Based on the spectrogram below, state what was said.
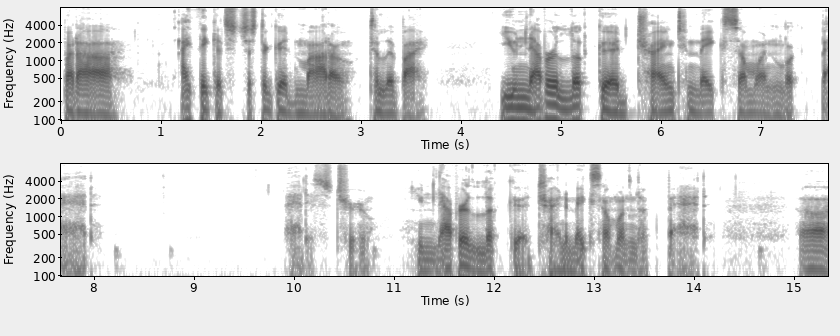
but uh, I think it's just a good motto to live by. You never look good trying to make someone look bad. That is true. You never look good trying to make someone look bad. Uh,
